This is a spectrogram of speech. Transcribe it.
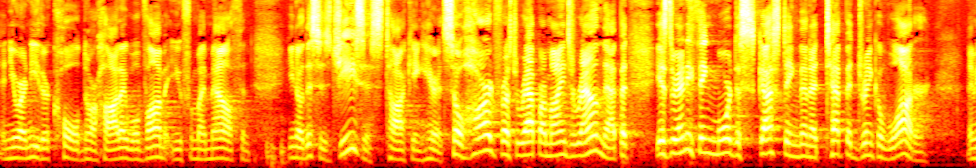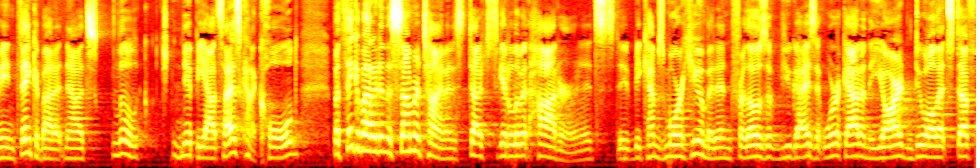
and you are neither cold nor hot, I will vomit you from my mouth. And, you know, this is Jesus talking here. It's so hard for us to wrap our minds around that. But is there anything more disgusting than a tepid drink of water? I mean, think about it now. It's a little nippy outside, it's kind of cold. But think about it in the summertime, and it starts to get a little bit hotter, and it becomes more humid. And for those of you guys that work out in the yard and do all that stuff,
